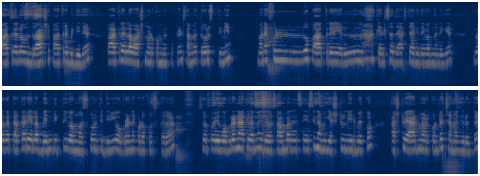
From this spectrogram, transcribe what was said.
ಪಾತ್ರೆ ಎಲ್ಲ ಒಂದು ರಾಶಿ ಪಾತ್ರೆ ಬಿದ್ದಿದೆ. ಪಾತ್ರೆ ಎಲ್ಲ ವಾಶ್ ಮಾಡ್ಕೊಬೇಕು ಫ್ರೆಂಡ್ಸ್ ಆಮೇಲೆ ತೋರಿಸ್ತೀನಿ. ಮನೆ ಫುಲ್ಲು ಪಾತ್ರೆ ಎಲ್ಲ ಕೆಲಸ ಜಾಸ್ತಿ ಆಗಿದೆ ಇವಾಗ ನನಗೆ. ಇವಾಗ ತರಕಾರಿ ಎಲ್ಲ ಬೆಂದಿತ್ತು. ಇವಾಗ ಮಸ್ಕೊತಿದ್ದೀನಿ ಒಗ್ಗರಣೆ ಕೊಡೋಕ್ಕೋಸ್ಕರ ಸ್ವಲ್ಪ ಈಗ ಒಗ್ಗರಣೆ ಹಾಕಿರೋದನ್ನ ಇದು ಸಾಂಬಾರಲ್ಲಿ ಸೇರಿಸಿ ನಮಗೆ ಎಷ್ಟು ನೀರು ಬೇಕೋ ಅಷ್ಟು ಆ್ಯಡ್ ಮಾಡಿಕೊಂಡ್ರೆ ಚೆನ್ನಾಗಿರುತ್ತೆ.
